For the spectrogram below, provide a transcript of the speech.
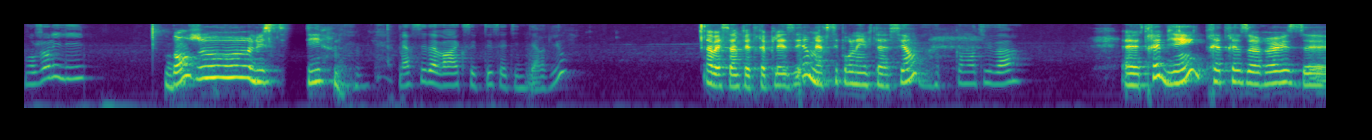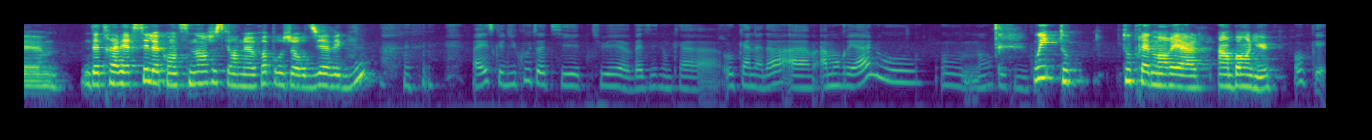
Bonjour Lily. Bonjour Lucie. Merci d'avoir accepté cette interview. Ah ben, ça me fait très plaisir. Merci pour l'invitation. Comment tu vas? Euh, très bien, très très heureuse euh, de traverser le continent jusqu'en Europe aujourd'hui avec vous. Est-ce que du coup, toi, tu es, tu es euh, basé donc au Canada, à, Montréal ou, non Oui, tout, tout, près de Montréal, en banlieue. Ok.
